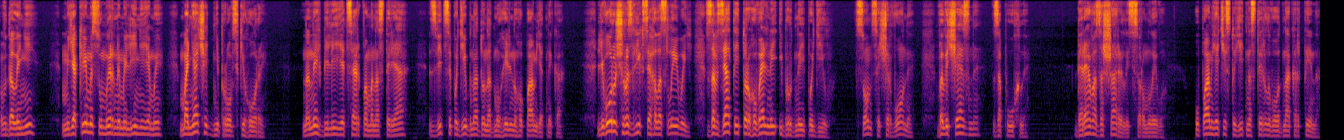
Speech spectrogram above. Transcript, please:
Вдалині м'якими сумирними лініями манячать Дніпровські гори. На них біліє церква монастиря, звідси подібна до надмогильного пам'ятника. Ліворуч розлігся галасливий, завзятий торговельний і брудний поділ. Сонце червоне, величезне, запухле. Дерева зашарились соромливо. У пам'яті стоїть настирливо одна картина.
